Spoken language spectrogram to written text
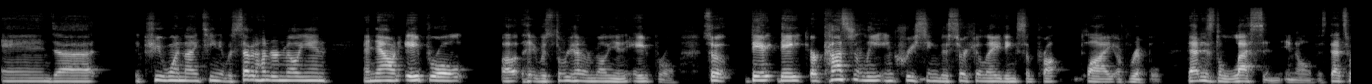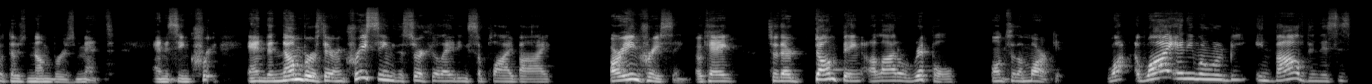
and uh, in Q1 19 it was 700 million, and now in April uh, it was 300 million in April. So they they are constantly increasing the circulating supply of Ripple. That is the lesson in all this. That's what those numbers meant and it's incre- and the numbers they're increasing the circulating supply by are increasing. Okay, so they're dumping a lot of Ripple onto the market. Why why anyone would be involved in this is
